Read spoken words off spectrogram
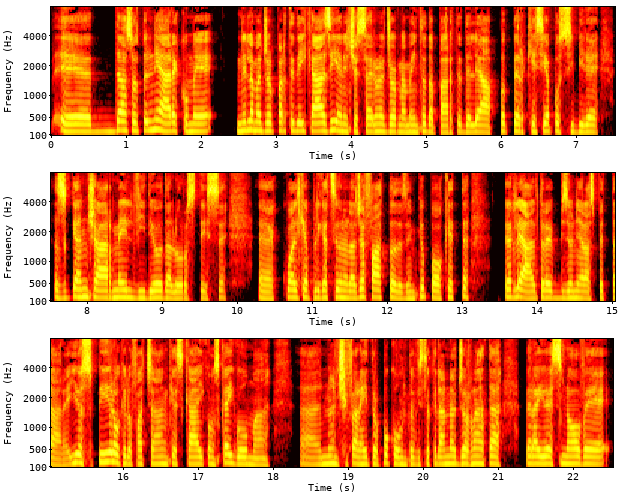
Eh, da sottolineare come nella maggior parte dei casi è necessario un aggiornamento da parte delle app perché sia possibile sganciarne il video da loro stesse eh, qualche applicazione l'ha già fatto, ad esempio Pocket, per le altre bisognerà aspettare. Io spero che lo faccia anche Sky con SkyGo, ma eh, non ci farei troppo conto, visto che l'hanno aggiornata per iOS 9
